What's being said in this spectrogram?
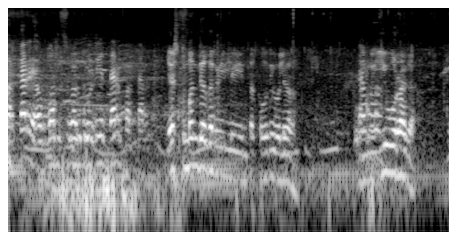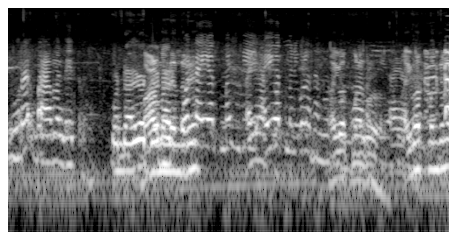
ಬರ್ತಾರೆ ಅವ್ರು ಹೊಲಿಸ್ಕೊಂಡು ರೂಢಿ ಇದ್ದಾರೆ ಬರ್ತಾರೆ. ಎಷ್ಟು ಮಂದಿ ಅದಾರ ಇಲ್ಲಿ ಇಂತ ಕೌದಿ ಹೊಲಿಯೋರು ನಿಮ್ಮ ಈ ಊರಾಗ? ಊರಾಗ ಭಾಳ ಮಂದಿ ಐತ್ರಿ. ಭಾಳ ಮಂದಿ ಅಂದ್ರೆ? ಐವತ್ತು ಮನಿಗಳು ಅದ ನೋಡ್ರಿ. ಐವತ್ತು ಮಂದಿಗಳು ಐವತ್ತು. ಮಂದಿನೂ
